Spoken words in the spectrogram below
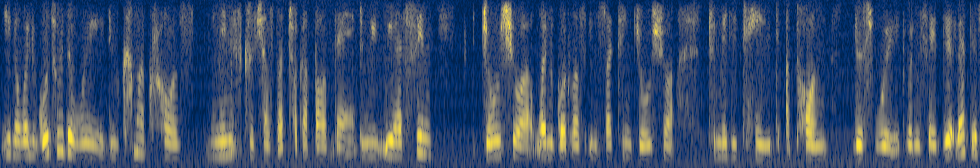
you know when you go through the word, you come across many scriptures that talk about that. We we have seen Joshua when God was instructing Joshua to meditate upon this word. When he said, "Let this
